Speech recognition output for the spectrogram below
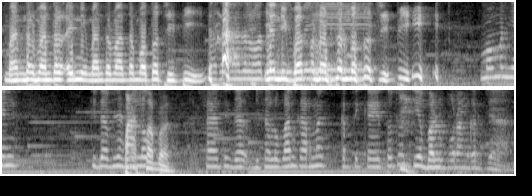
Mantel-mantel ini, mantel-mantel MotoGP. Yang dibuat penonton MotoGP. momen yang tidak bisa Pas saya apa? saya tidak bisa lupakan karena ketika itu tuh dia baru pulang kerja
